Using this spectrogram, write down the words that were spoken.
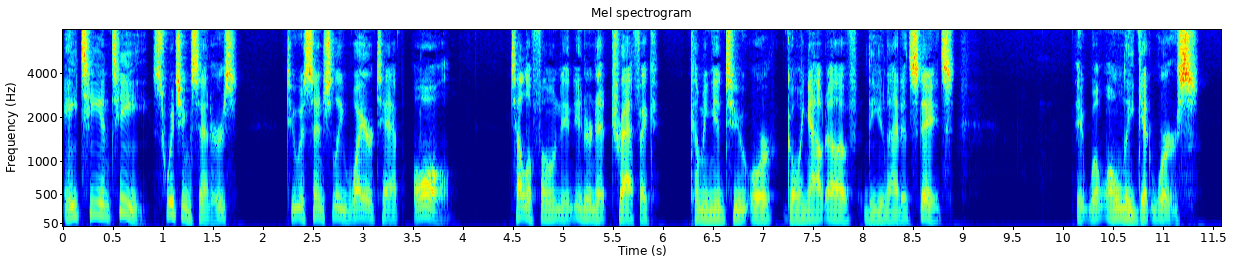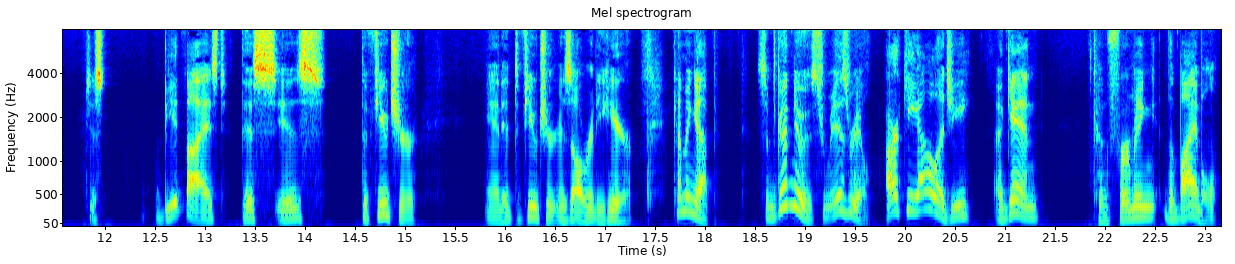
AT&T switching centers to essentially wiretap all telephone and internet traffic coming into or going out of the United States. It will only get worse. Just be advised, this is the future, and it, the future is already here. Coming up, some good news from Israel. Archaeology, again, confirming the Bible.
